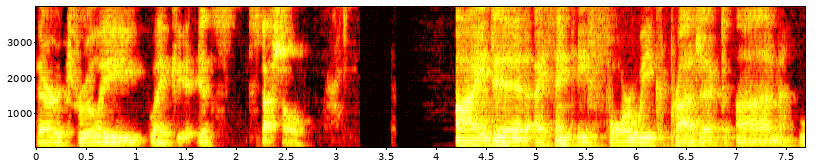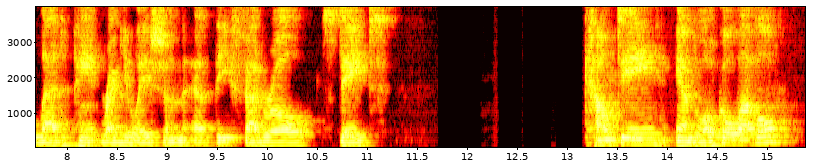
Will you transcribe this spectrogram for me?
They're truly like it's special. I did, I think, a four week project on lead paint regulation at the federal, state, county, and local level.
